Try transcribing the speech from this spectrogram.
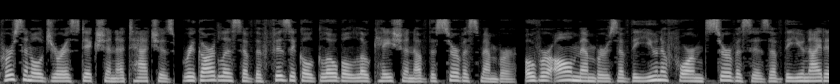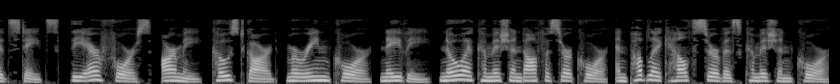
personal jurisdiction attaches, regardless of the physical global location of the servicemember, over all members of the uniformed services of the United States, the Air Force, Army, Coast Guard, Marine Corps, Navy, NOAA Commissioned Officer Corps, and Public Health Service Commission Corps.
